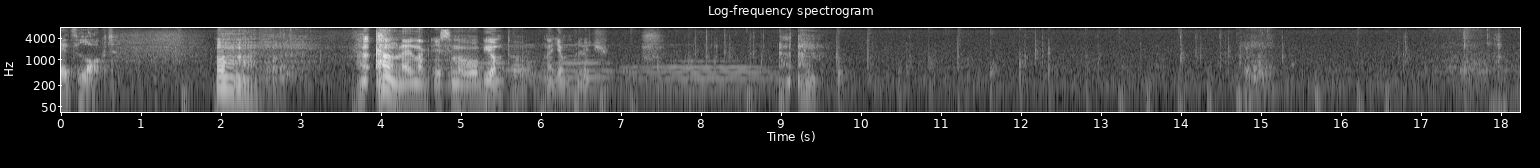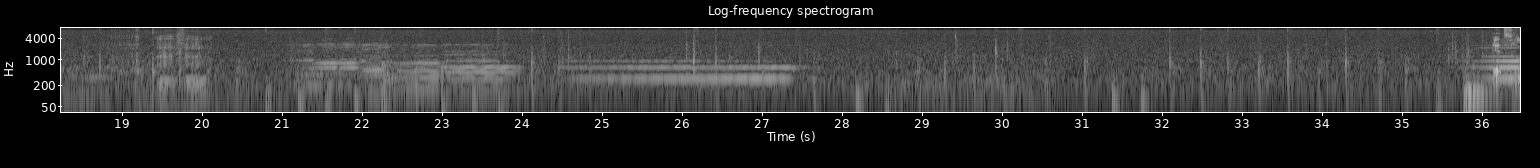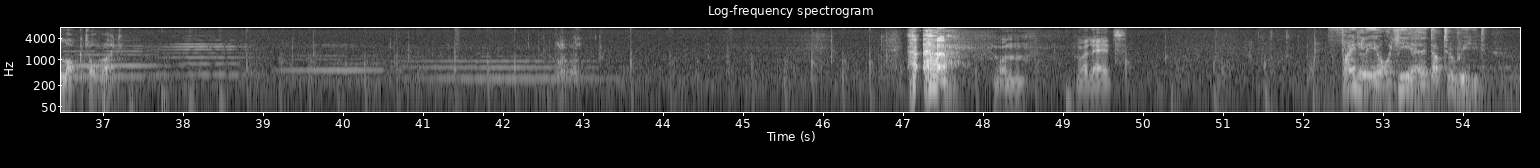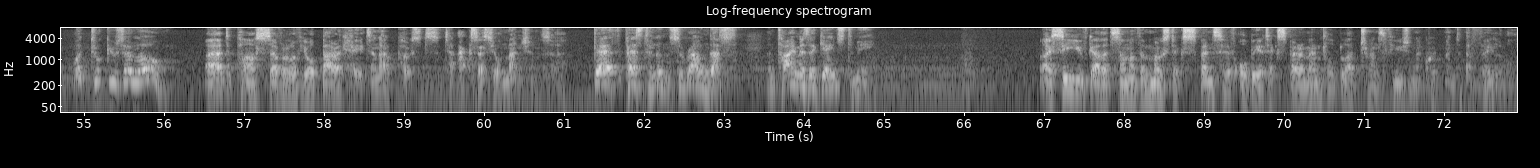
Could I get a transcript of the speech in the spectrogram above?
It's locked. Наверное, если мы его убьем, то найдем ключ. Finally, you're here, Dr. Reid. What took you so long? I had to pass several of your barricades and outposts to access your mansion, sir. Death, pestilence surround us, and time is against me. I see you've gathered some of the most expensive, albeit experimental, blood transfusion equipment available.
